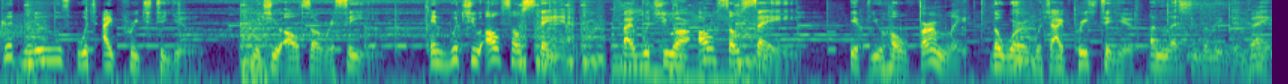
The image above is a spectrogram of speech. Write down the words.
good news which I preach to you which you also receive, in which you also stand, by which you are also saved, if you hold firmly the word which I preached to you, unless you believed in vain.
